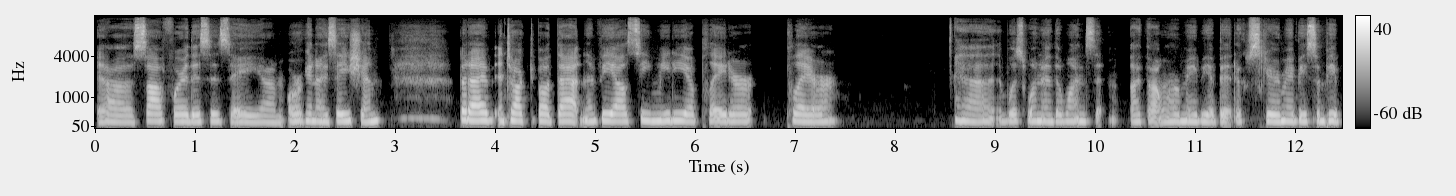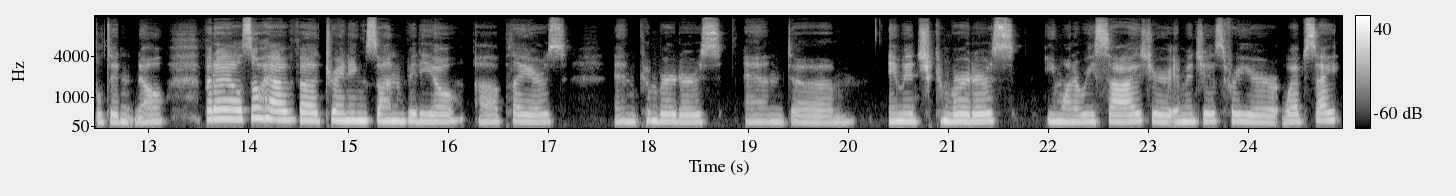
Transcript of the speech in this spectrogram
uh, software, this is a um, organization. But I've talked about that in the VLC Media Player, player uh, it was one of the ones that I thought were maybe a bit obscure. Maybe some people didn't know. But I also have uh, trainings on video uh, players and converters and um, image converters. You want to resize your images for your website,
